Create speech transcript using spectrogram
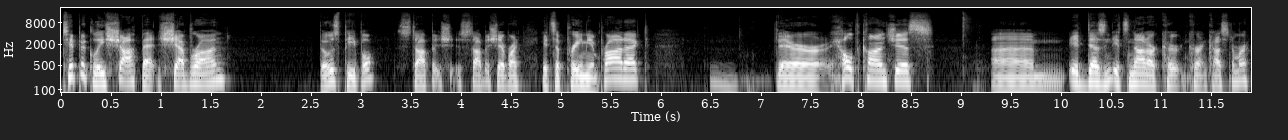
typically shop at Chevron, those people stop at stop at Chevron. It's a premium product. They're health conscious. Um, it doesn't. It's not our cur- current customer,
